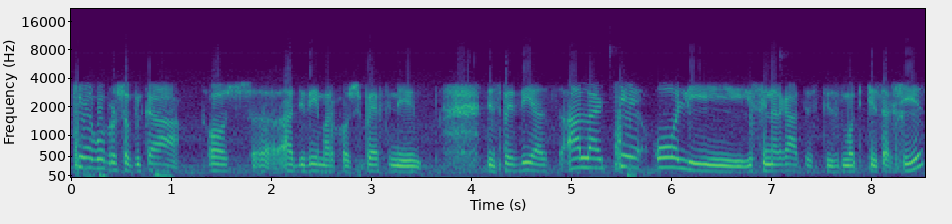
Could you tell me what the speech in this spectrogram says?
και εγώ προσωπικά ως ε, αντιδήμαρχος υπεύθυνη της παιδείας αλλά και όλοι οι συνεργάτες της Δημοτικής Αρχής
